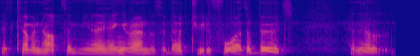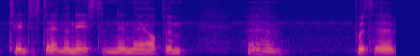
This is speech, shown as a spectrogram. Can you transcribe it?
that come and help them. You know, they hang around with about two to four other birds, and they'll tend to stay in the nest, and then they help them uh, with the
